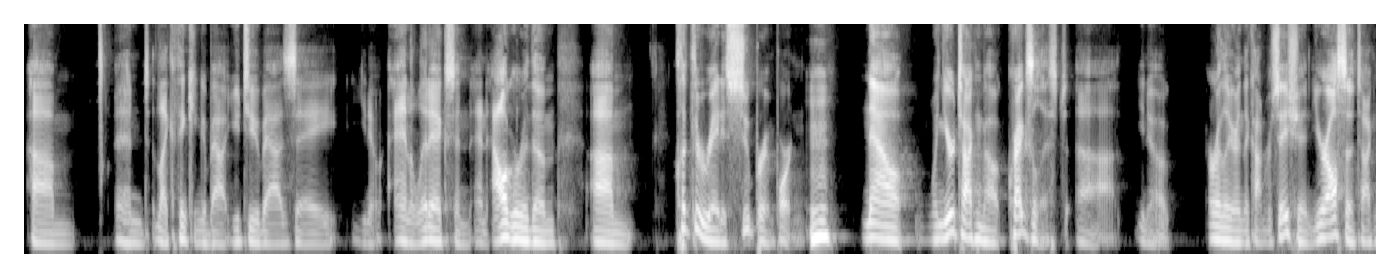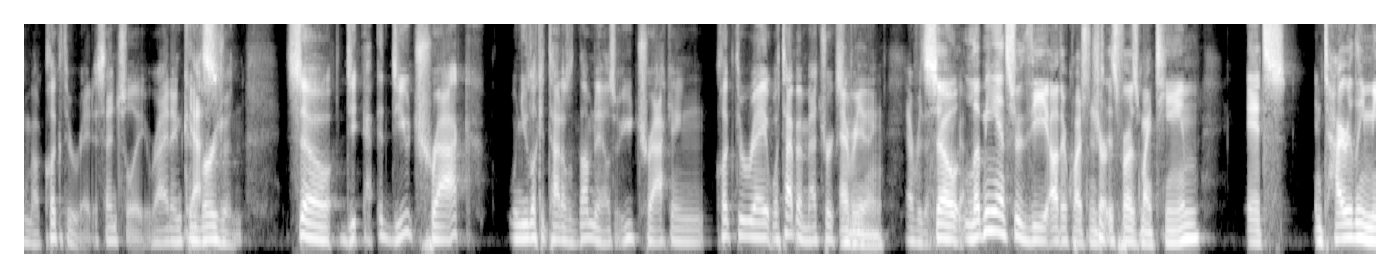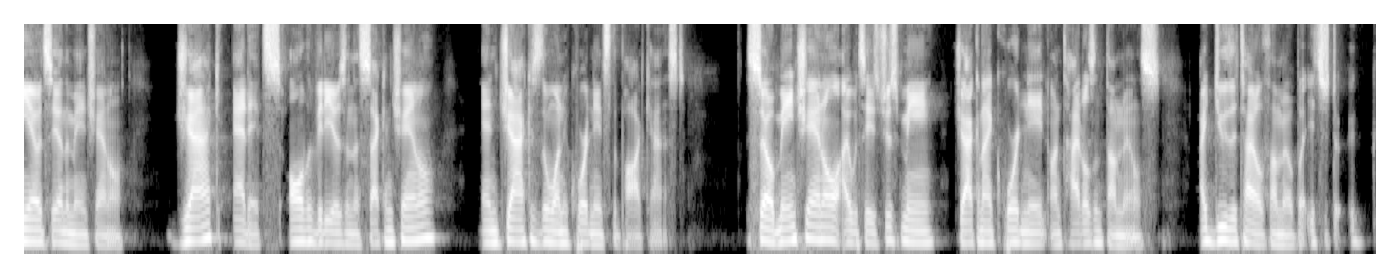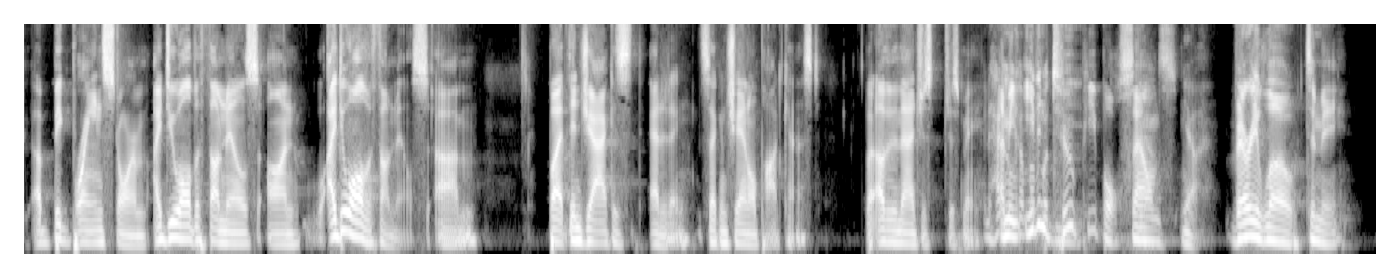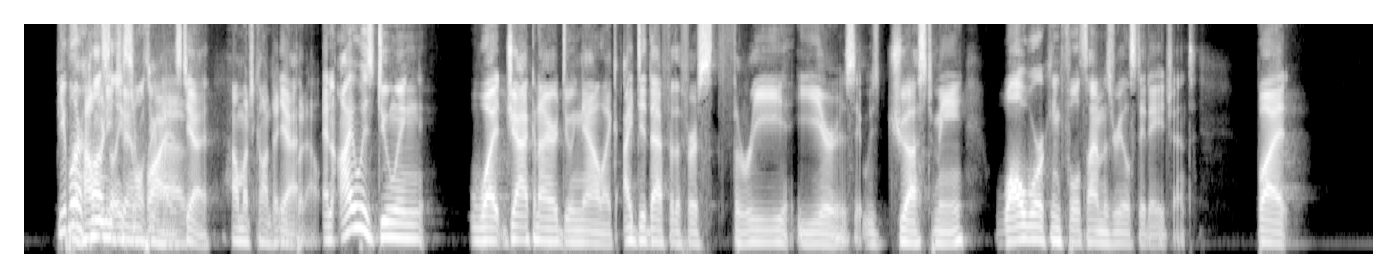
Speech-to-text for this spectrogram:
um, and like thinking about YouTube as a you know analytics and, and algorithm, um, click through rate is super important. Mhm. Now, when you're talking about Craigslist, uh, you know, earlier in the conversation, you're also talking about click through rate essentially, right? And Yes. conversion. So, do, do you track when you look at titles and thumbnails? Are you tracking click through rate? What type of metrics? are you- everything? everything. So Okay. let me answer the other questions Sure. as far as my team. It's entirely me, I would say, on the main channel. Jack edits all the videos in the second channel, and Jack is the one who coordinates the podcast. So main channel, I would say, is just me. Jack and I coordinate on titles and thumbnails. I do the title thumbnail, but it's just a, a big brainstorm. I do all the thumbnails on. I do all the thumbnails. Um, but then Jack is editing second channel podcast. But other than that, just just me. I mean, even two the- people sounds Yeah. very low to me. People are how many constantly channels you surprised. have, Yeah. How much content yeah. you put out. And I was doing what Jack and I are doing now. Like I did that for the first three years. It was just me while working full time as real estate agent. But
